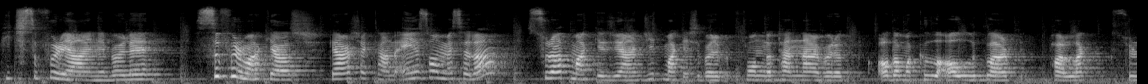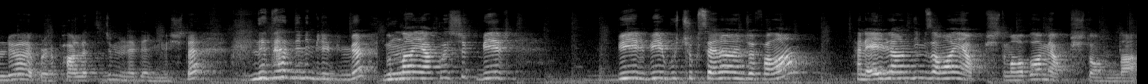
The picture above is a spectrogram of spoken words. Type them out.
Hiç sıfır yani böyle sıfır makyaj gerçekten de. En son mesela surat makyajı yani cilt makyajı böyle fondötenler böyle adam akıllı allıklar parlak sürülüyor ya buraya parlatıcı mı ne deniyor işte. Neden denir bile bilmiyorum. Bundan yaklaşık bir bir, bir buçuk sene önce falan hani evlendiğim zaman yapmıştım. Ablam yapmıştı onu da.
